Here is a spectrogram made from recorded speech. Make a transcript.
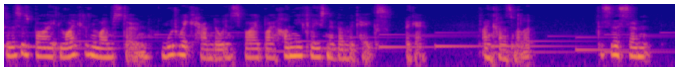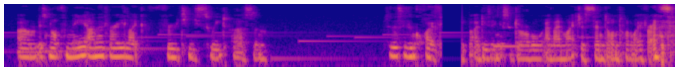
So this is by Lichen Limestone, woodwick candle inspired by honey glazed November cakes. Okay, I can kind of smell it. This is a scent, um, it's not for me. I'm a very like fruity sweet person. So this isn't quite for me, but I do think it's adorable and I might just send it on to one of my friends.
